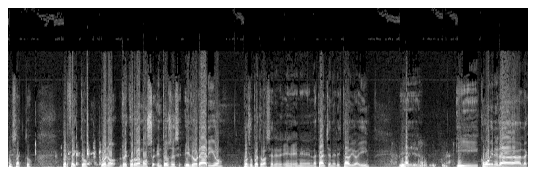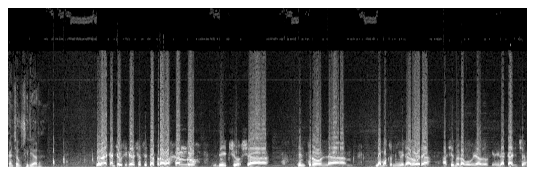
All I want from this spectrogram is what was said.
Exacto. Perfecto. Bueno, recordamos entonces el horario, por supuesto va a ser en, en- en la cancha, en el estadio ahí. Eh, ¿Y cómo viene la, la cancha auxiliar? Bueno, la cancha auxiliar ya se está trabajando, de hecho ya entró la, la motoniveladora, haciendo el abovedado que es de la cancha.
